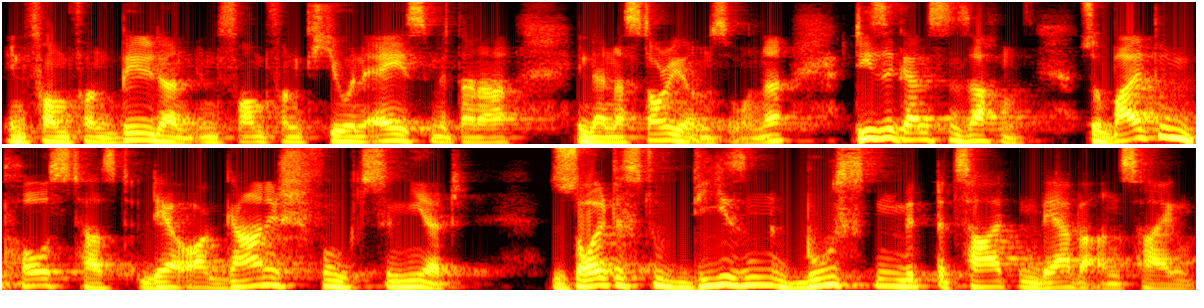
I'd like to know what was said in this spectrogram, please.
in Form von Bildern, in Form von Q&As mit deiner, in deiner Story und so. Ne? Diese ganzen Sachen. Sobald du einen Post hast, der organisch funktioniert, solltest du diesen boosten mit bezahlten Werbeanzeigen.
